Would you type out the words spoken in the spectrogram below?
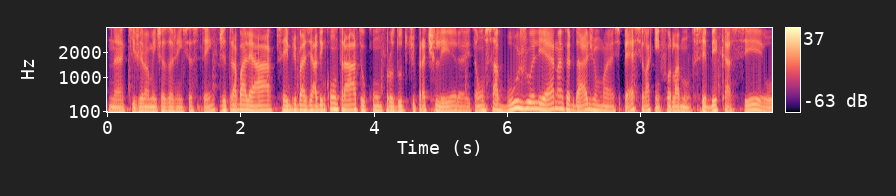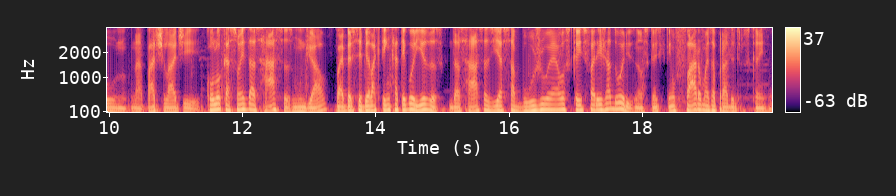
né, que geralmente as agências têm, de trabalhar sempre baseado em contrato com um produto de prateleira. Então o sabujo ele é na verdade uma espécie lá, quem for lá no CBKC ou no, na parte lá de colocações das raças mundial, vai perceber lá que tem categorias das, das raças e a sabujo é os cães farejadores, né, os cães que têm o faro mais apurado entre os cães. Né?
